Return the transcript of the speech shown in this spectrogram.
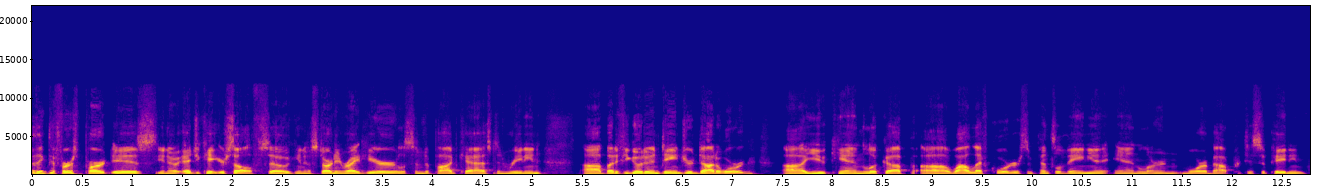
I think the first part is you know educate yourself. So you know starting right here, listen to podcast and reading. Uh, but if you go to endangered.org, uh, you can look up uh, wildlife corridors in Pennsylvania and learn more about participating.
